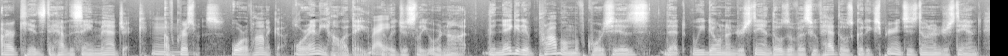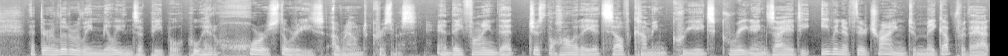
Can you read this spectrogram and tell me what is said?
our kids to have the same magic of mm. Christmas or of Hanukkah or any holiday, Right. religiously or not. The negative problem, of course, is that we don't understand. Those of us who've had those good experiences don't understand that there are literally millions of people who had horror stories around Christmas. And they find that just the holiday itself coming creates great anxiety, even if they're trying to make up for that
